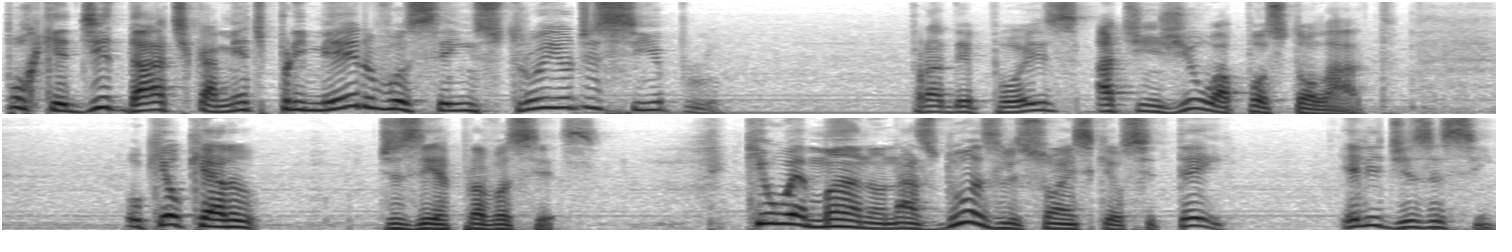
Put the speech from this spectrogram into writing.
Porque didaticamente, primeiro você instrui o discípulo para depois atingir o apostolado. O que eu quero dizer para vocês? Que o Emmanuel, nas duas lições que eu citei, ele diz assim:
